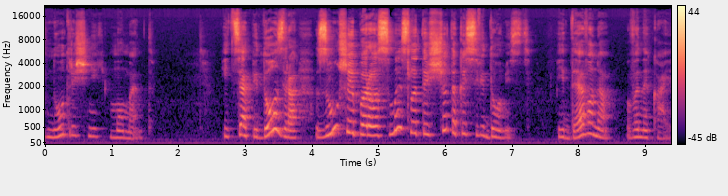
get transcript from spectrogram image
внутрішній момент. І ця підозра змушує переосмислити, що таке свідомість і де вона виникає.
